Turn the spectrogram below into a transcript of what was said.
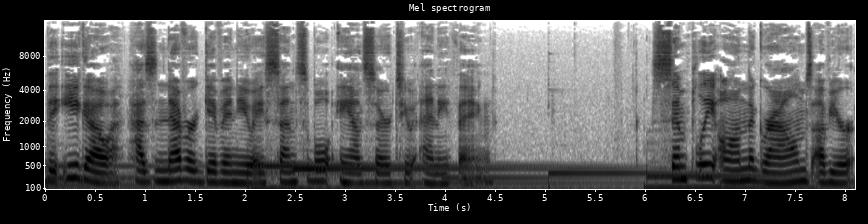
The ego has never given you a sensible answer to anything. Simply on the grounds of your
